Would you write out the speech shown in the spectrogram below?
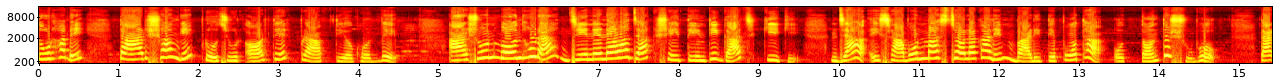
দূর হবে, তার সঙ্গে প্রচুর অর্থের প্রাপ্তিও ঘটবে। আসুন বন্ধুরা, জেনে নেওয়া যাক সেই তিনটি গাছ কি কি, যা এই শ্রাবণ মাস চলাকালীন বাড়িতে পোঁথা অত্যন্ত শুভ। তার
